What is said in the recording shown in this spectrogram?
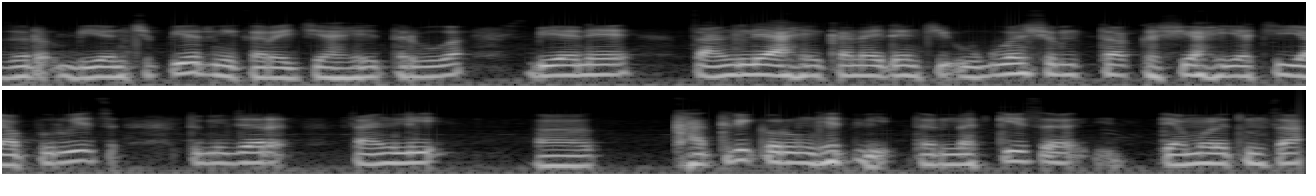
जर बियांची पेरणी करायची आहे तर बघा बियाणे चांगले आहे का नाही त्यांची उगवण क्षमता कशी आहे याची यापूर्वीच तुम्ही जर चांगली खात्री करून घेतली तर नक्कीच त्यामुळे तुमचा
